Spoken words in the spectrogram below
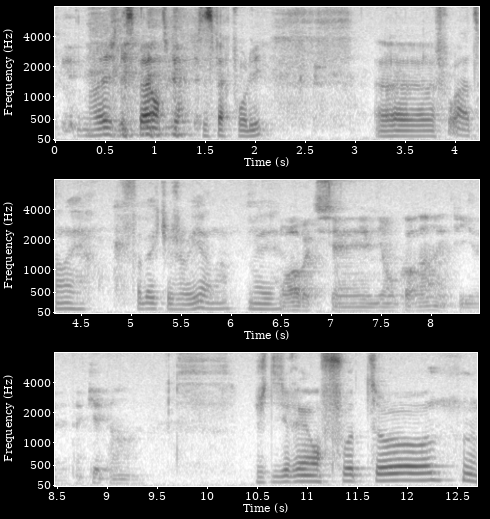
Ouais, je l'espère en tout cas. J'espère pour lui. Euh, faut- attendez, faudrait que je regarde. hein. Mais Oh, bah, tu sais, il y a encore un, et puis t'inquiète. Hein. je dirais en photo. hmm.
